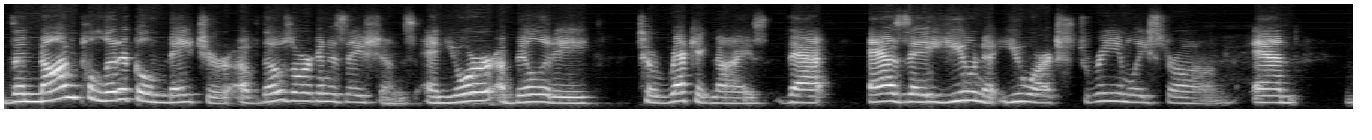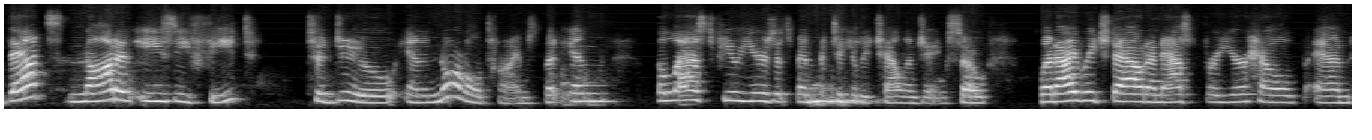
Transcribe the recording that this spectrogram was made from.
the non-political nature of those organizations and your ability to recognize that as a unit you are extremely strong. And that's not an easy feat to do in normal times but in the last few years it's been particularly challenging. So when i reached out and asked for your help and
